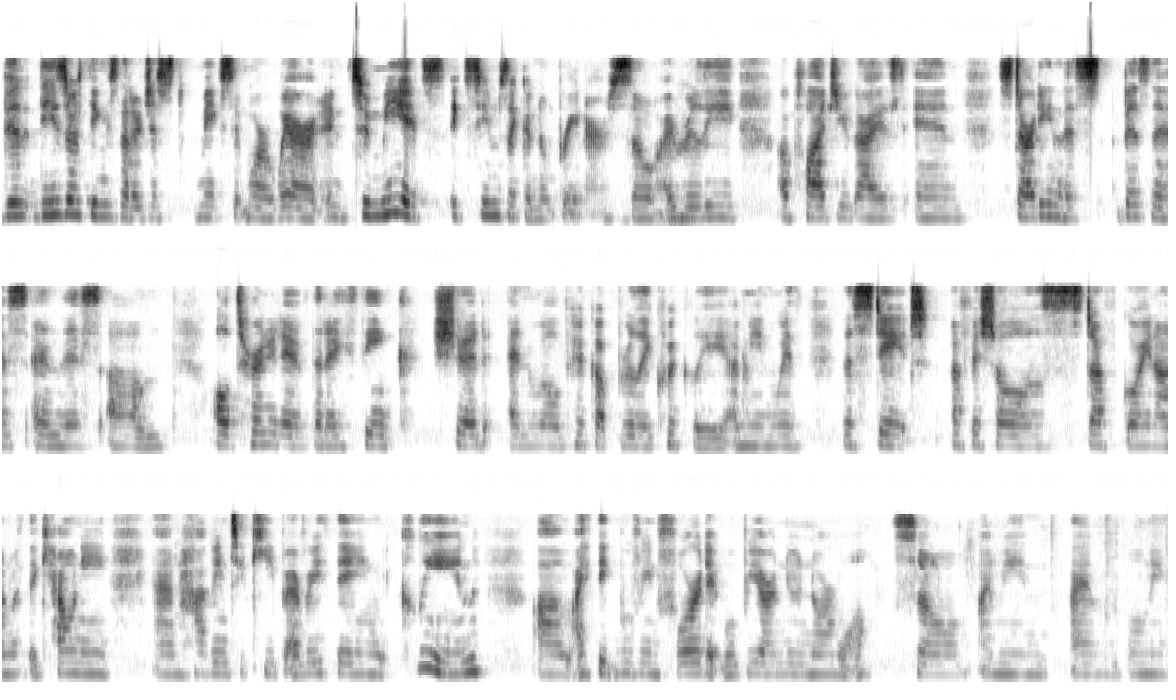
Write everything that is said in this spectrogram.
th- these are things that are just makes it more aware. And to me, it's it seems like a no brainer. So I really applaud you guys in starting this business and this um, alternative that I think should and will pick up really quickly. I mean, with the state officials stuff going on with the county and having to keep everything clean, um, I think moving forward it will be our new normal. So, I mean, I'm only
